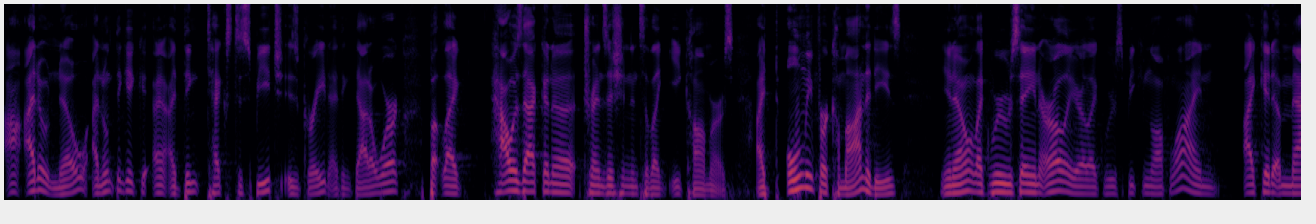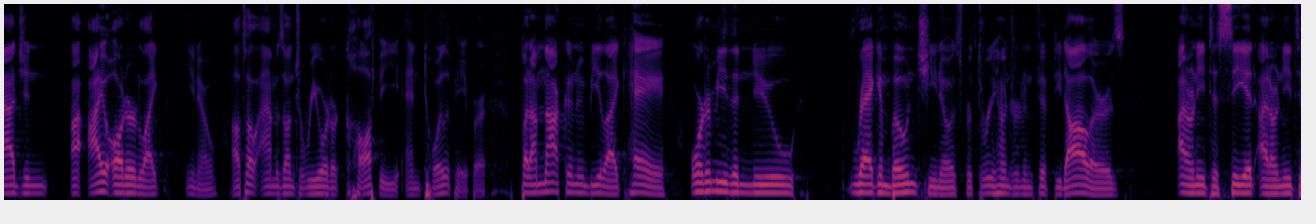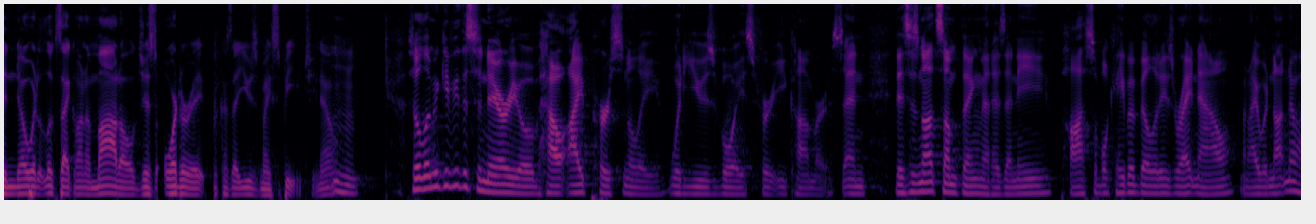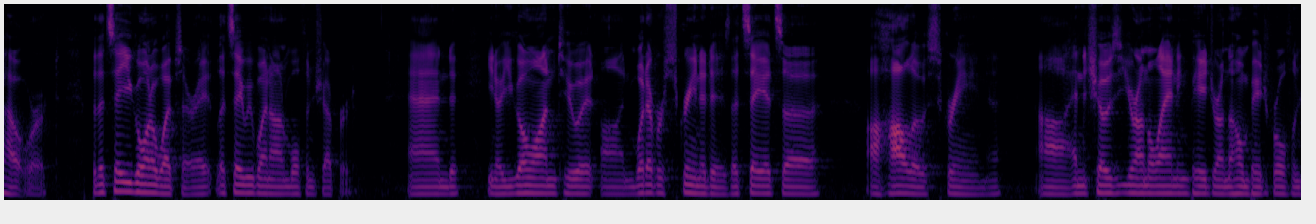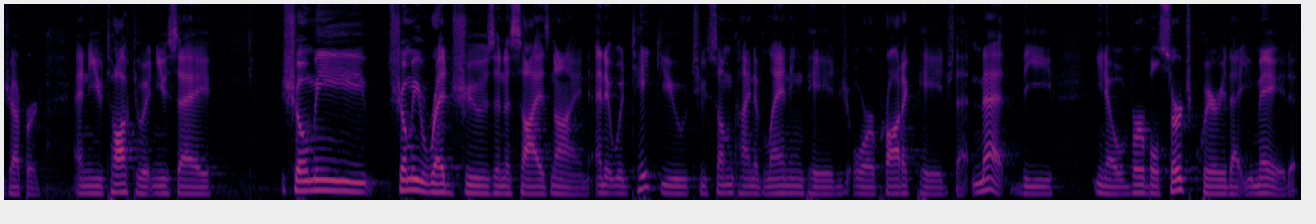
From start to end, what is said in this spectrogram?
I, I don't know. I don't think it I think text to speech is great. I think that'll work. But like how is that going to transition into like e-commerce? I only for commodities you know, like we were saying earlier, like we were speaking offline, I could imagine I, I order like, you know, I'll tell Amazon to reorder coffee and toilet paper, but I'm not going to be like, hey, order me the new rag and bone chinos for $350. I don't need to see it. I don't need to know what it looks like on a model. Just order it because I use my speech, you know? Mm-hmm. So let me give you the scenario of how I personally would use voice for e-commerce. And this is not something that has any possible capabilities right now, and I would not know how it worked. But let's say you go on a website, right? Let's say we went on Wolf and Shepherd. And you know, you go on to it on whatever screen it is. Let's say it's a a hollow screen. Uh, and it shows you're on the landing page or on the homepage for Wolf and Shepherd, and you talk to it and you say, show me show me red shoes in a size 9 and it would take you to some kind of landing page or a product page that met the you know verbal search query that you made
